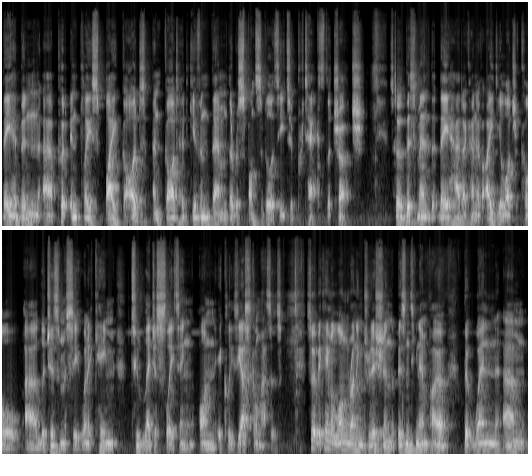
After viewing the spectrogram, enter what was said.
they had been uh, put in place by God, and God had given them the responsibility to protect the church. So this meant that they had a kind of ideological uh, legitimacy when it came to legislating on ecclesiastical matters. So it became a long running tradition in the Byzantine Empire that when um,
